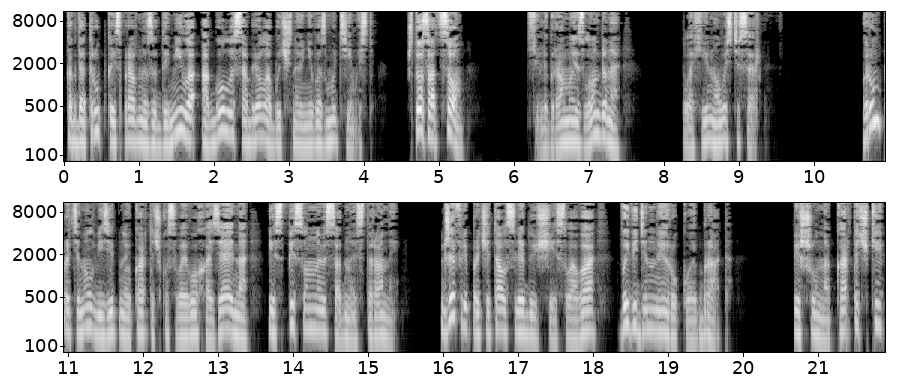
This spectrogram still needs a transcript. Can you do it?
когда трубка исправно задымила, а голос обрел обычную невозмутимость. «Что с отцом?» «Телеграмма из Лондона. Плохие новости, сэр. Грум протянул визитную карточку своего хозяина, исписанную с одной стороны. Джеффри прочитал следующие слова, выведенные рукой брата. «Пишу на карточке,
